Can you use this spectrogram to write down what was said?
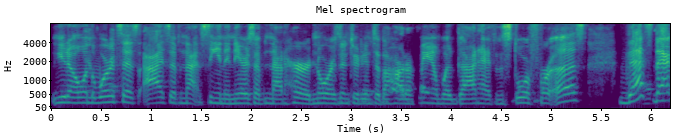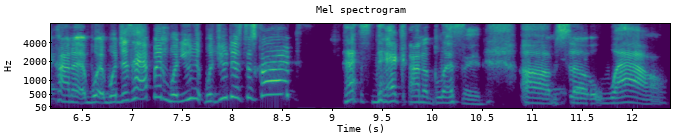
You know, when the word says eyes have not seen and ears have not heard, nor has entered into the heart of man what God has in store for us. That's that kind of what, what just happened. What you what you just described. That's that kind of blessing. Um, so wow,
